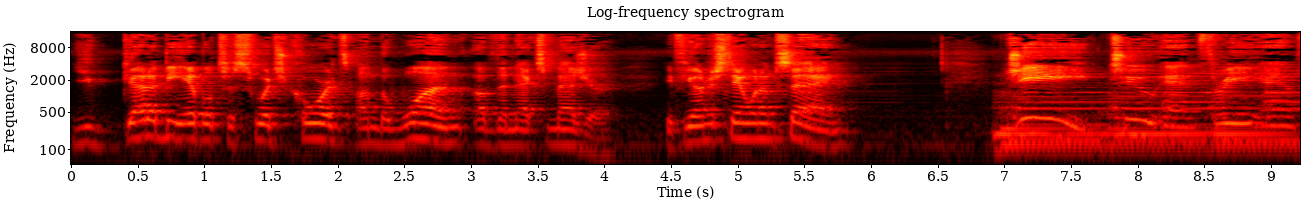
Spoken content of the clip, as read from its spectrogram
you got to be able to switch chords on the one of the next measure. If you understand what I'm saying, G, 2 and 3 and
